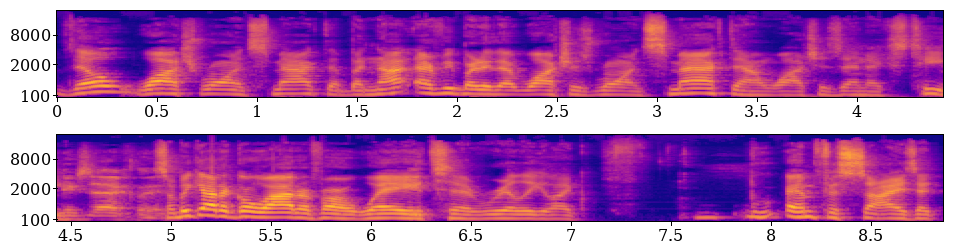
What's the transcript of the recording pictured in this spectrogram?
they'll watch Raw and SmackDown, but not everybody that watches Raw and SmackDown watches NXT. Exactly. So we got to go out of our way It's- to really like emphasize that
